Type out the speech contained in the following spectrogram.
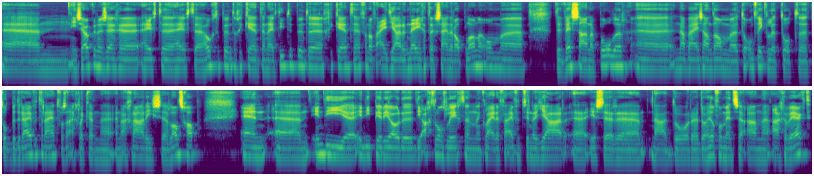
Uh, je zou kunnen zeggen, heeft, uh, heeft uh, hoogtepunten gekend en heeft dieptepunten gekend. Hè. Vanaf eind jaren negentig zijn er al plannen om de Westzaanerpolder nabij Zaandam te ontwikkelen tot, tot bedrijventerrein. Het was eigenlijk een, een agrarisch landschap. En ehm, in, die, in die periode die achter ons ligt, een, een kleine 25 jaar, is er nou, door, door heel veel mensen aan, aan gewerkt.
